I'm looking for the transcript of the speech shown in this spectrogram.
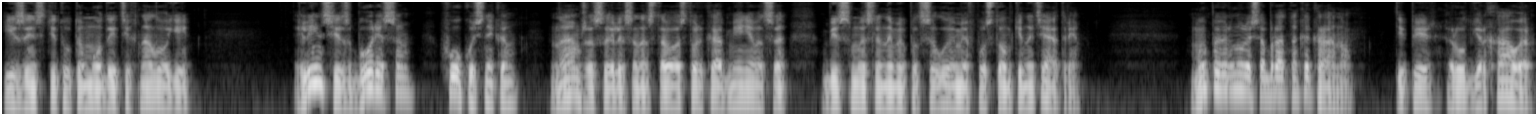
из Института моды и технологий. Линси с Борисом, фокусником. Нам же с Элисон оставалось только обмениваться бессмысленными поцелуями в пустом кинотеатре. Мы повернулись обратно к экрану. Теперь Рутгер Хауэр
